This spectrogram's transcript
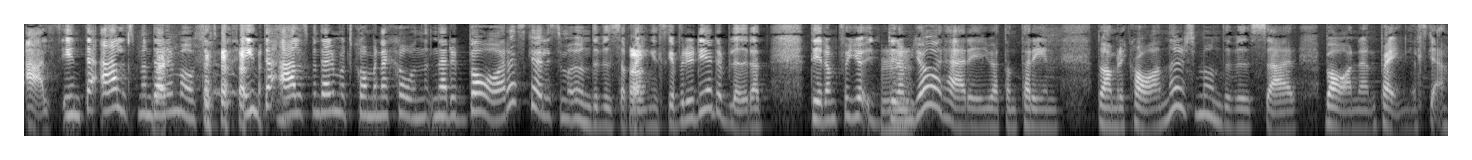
alls. Inte alls, men däremot, att, inte alls, men däremot kombination när du bara ska liksom undervisa på Ja. engelska. För det är det det blir. Att det, de får, det de gör här är ju att de tar in då amerikaner som undervisar barnen på engelska.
